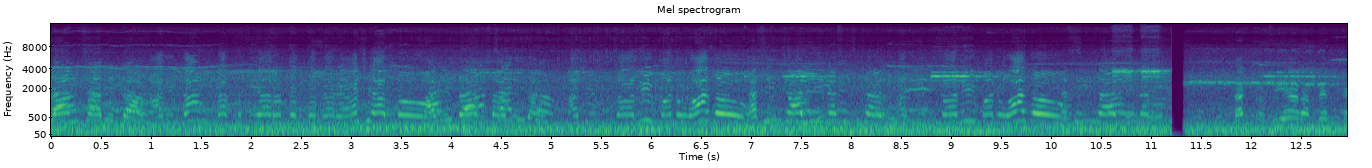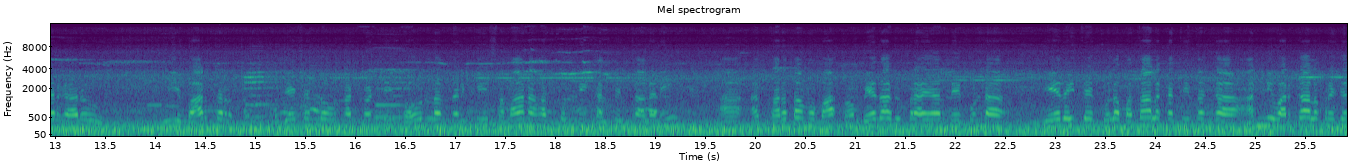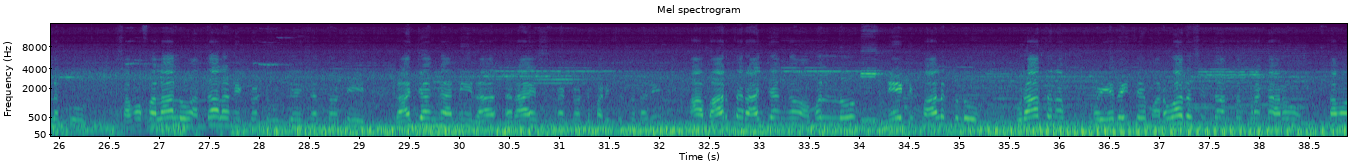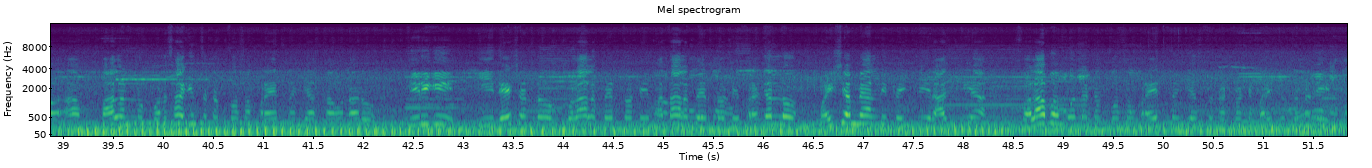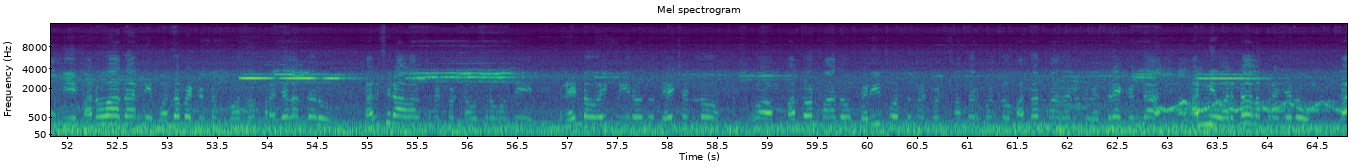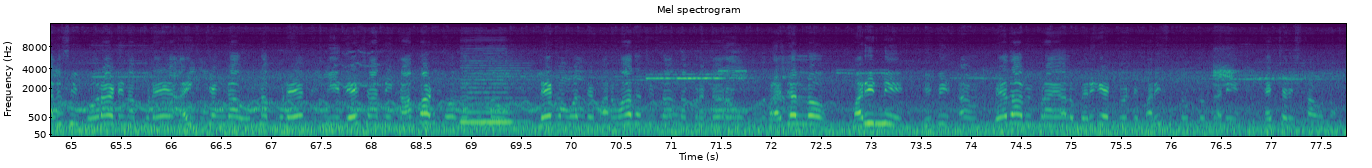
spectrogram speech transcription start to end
సాధిద్దాం సాధిద్దాం. Doctor BR Ambedkar గారి ఆశయాలను సాధిద్దాం సాధిద్దాం. నశించాలి మనువాదం నశించాలి నశించాలి. నశించాలి మనువాదం నశించాలి డాక్టర్ బిఆర్ అంబేద్కర్ గారు ఈ భారత దేశంలో ఉన్నటువంటి పౌరులందరికీ సమాన హక్కుల్ని కల్పించాలని తరతమ భేదాభిప్రాయాలు లేకుండా ఏదైతే కుల మతాలకు అతీతంగా అన్ని వర్గాల ప్రజలకు సమఫలాలు అందాలనేటువంటి ఉద్దేశంతో రాజ్యాంగాన్ని రా రాయాల్సినటువంటి పరిస్థితి ఉన్నది. ఆ భారత రాజ్యాంగం అమలులో నేటి పాలకులు పురాతన ఏదైతే మనవాద సిద్ధాంతం ప్రకారం తమ ఆ, పాలనను కొనసాగించడం కోసం ప్రయత్నం చేస్తూ ఉన్నారు. తిరిగి ఈ దేశంలో కులాల పేరుతోటి మతాల పేరుతోటి ప్రజల్లో వైషమ్యాల్ని పెంచి రాజకీయ స్వలాభం పొందడం కోసం ప్రయత్నం చేస్తున్నటువంటి పరిస్థితి ఈ మనువాదాన్ని బొందబెట్టడం కోసం ప్రజలందరూ కలిసి రావాల్సినటువంటి అవసరం ఉంది. రెండో వైపు ఈరోజు దేశంలో మతోన్మాదం పెరిగిపోతున్నటువంటి సందర్భంలో మతోన్మాదానికి వ్యతిరేకంగా అన్ని వర్గాల ప్రజలు కలిసి పోరాడినప్పుడే ఐక్యంగా ఉన్నప్పుడే ఈ దేశాన్ని కాపాడుకోగలుగుతాం లేకపోతే మనవాద సిద్ధాంతం ప్రకారం ప్రజల్లో మరిన్ని విభి భేదాభిప్రాయాలు పెరిగేటువంటి పరిస్థితి ఉంటుందని హెచ్చరిస్తా ఉన్నాం.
